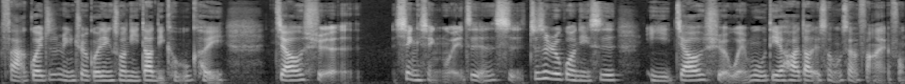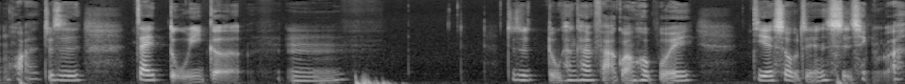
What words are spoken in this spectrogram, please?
法规，就是明确规定说你到底可不可以教学性行为这件事，就是如果你是以教学为目的的话，到底算不算妨碍风化？就是再读一个，嗯，就是读看看法官会不会接受这件事情吧。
